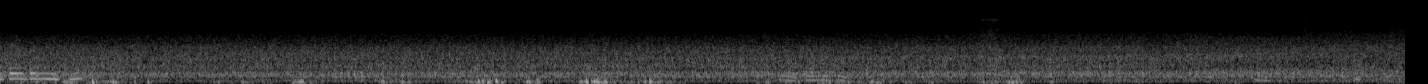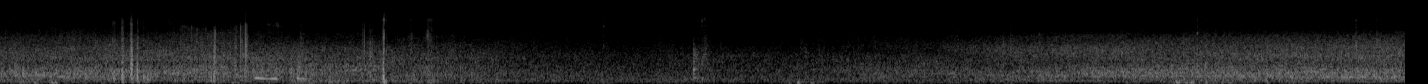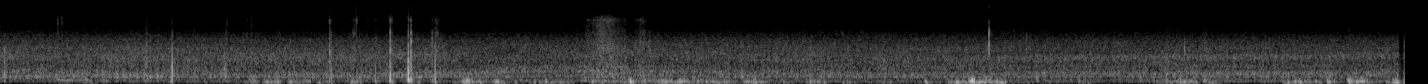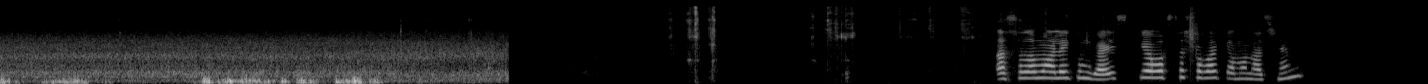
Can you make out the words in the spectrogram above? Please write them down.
এটা এটা কি আসসালামু আলাইকুম গাইস কি অবস্থা সবার? কেমন আছেন?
